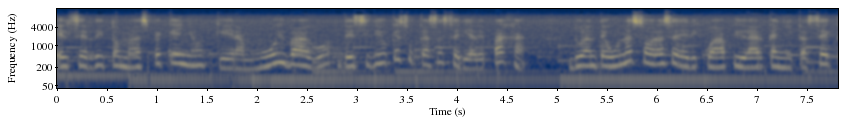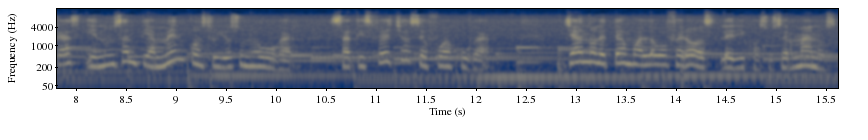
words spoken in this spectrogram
El cerdito más pequeño, que era muy vago, decidió que su casa sería de paja durante unas horas se dedicó a apilar cañitas secas y en un santiamén construyó su nuevo hogar. Satisfecho se fue a jugar. Ya no le temo al lobo feroz, le dijo a sus hermanos.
